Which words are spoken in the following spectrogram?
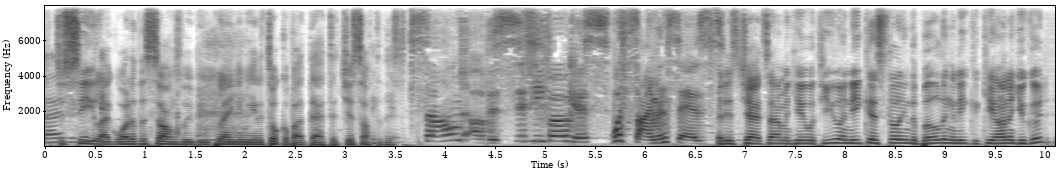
so to see like what are the songs we've been playing, and we're gonna talk about that just after Okay. this. Sound of the City Focus with Simon Says. It is Chad Simon here with you. Anica is still in the building. Anica Kiana, you good?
